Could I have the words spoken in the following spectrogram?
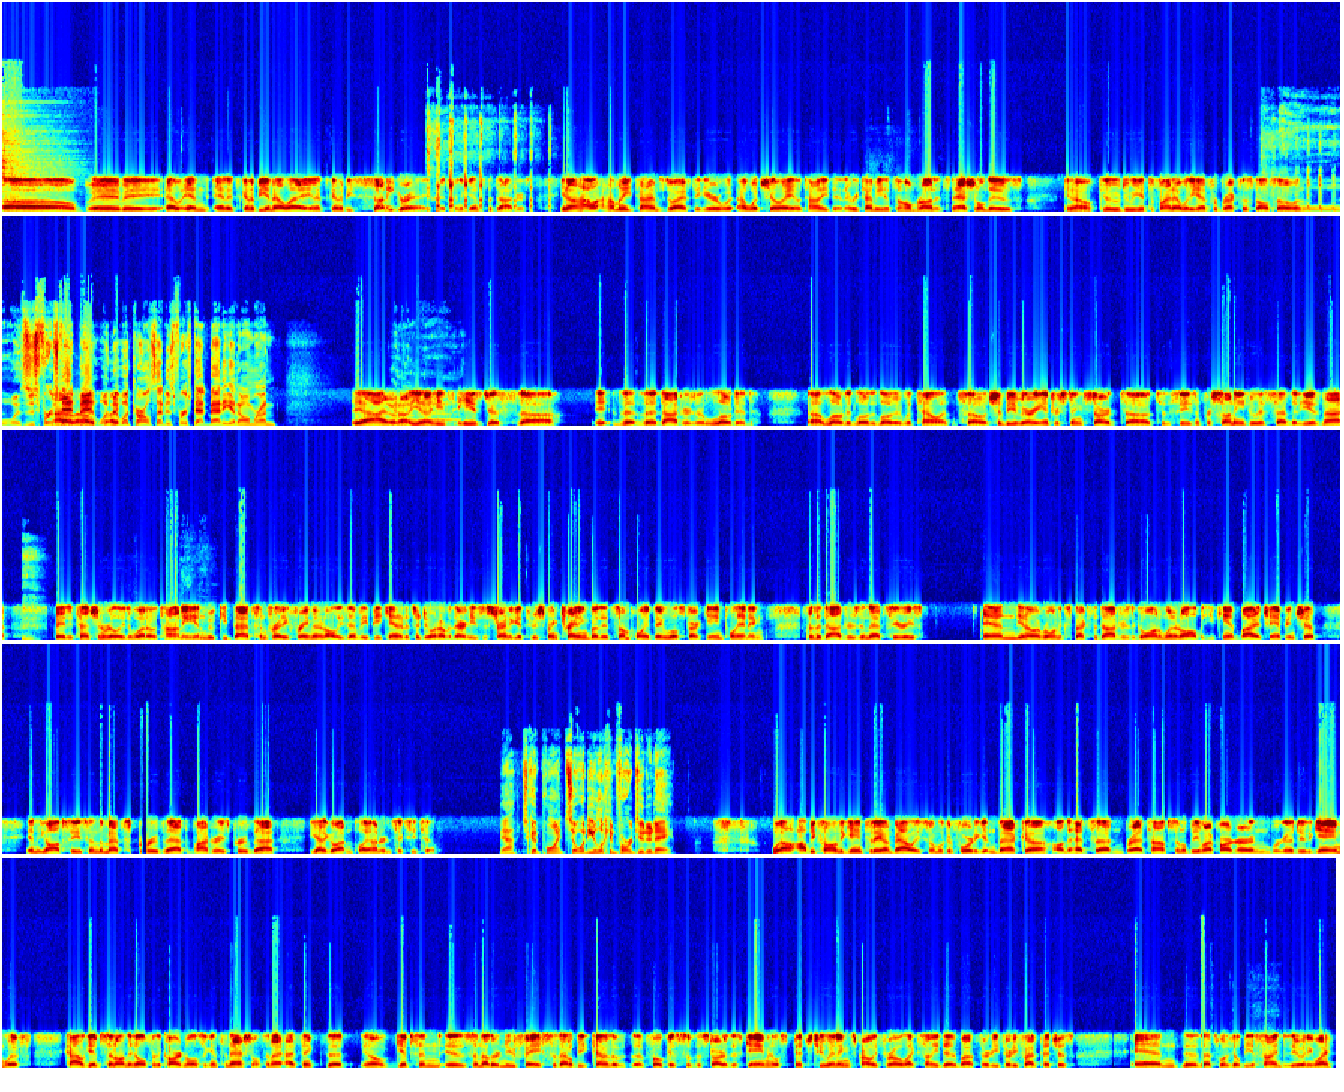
Oh, baby. Oh, and and it's going to be in L.A. and it's going to be Sonny Gray pitching against the Dodgers. You know how how many times do I have to hear what how, what Shohei Ohtani did? Every time he hits a home run, it's national news. You know, do do we get to find out what he had for breakfast also? And Oh, is his first at know. bat? Wasn't that like- what Carl said? His first at bat, he hit a home run. Yeah, I don't know. You know, he's he's just uh, it, the the Dodgers are loaded, uh, loaded, loaded, loaded with talent. So it should be a very interesting start uh, to the season for Sonny, who has said that he has not paid attention really to what Ohtani and Mookie Betts and Freddie Freeman and all these MVP candidates are doing over there. He's just trying to get through spring training, but at some point they will start game planning for the Dodgers in that series. And, you know, everyone expects the Dodgers to go on and win it all, but you can't buy a championship in the off season. The Mets proved that, the Padres proved that. You got to go out and play 162. Yeah, it's a good point. So, what are you looking forward to today? Well, I'll be calling the game today on Bally, so I'm looking forward to getting back uh, on the headset. And Brad Thompson will be my partner, and we're going to do the game with Kyle Gibson on the hill for the Cardinals against the Nationals. And I, I think that you know Gibson is another new face, so that'll be kind of the, the focus of the start of this game. He'll pitch two innings, probably throw like Sonny did, about 30, 35 pitches, and uh, that's what he'll be assigned to do anyway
